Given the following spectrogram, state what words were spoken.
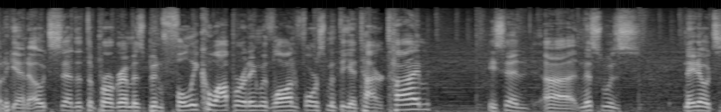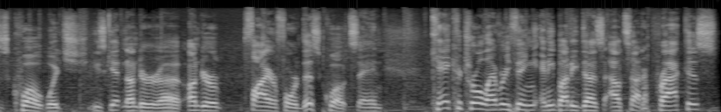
But again, Oats said that the program has been fully cooperating with law enforcement the entire time. He said, uh, and this was Nate Oats' quote, which he's getting under uh, under fire for this quote, saying, "Can't control everything anybody does outside of practice.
